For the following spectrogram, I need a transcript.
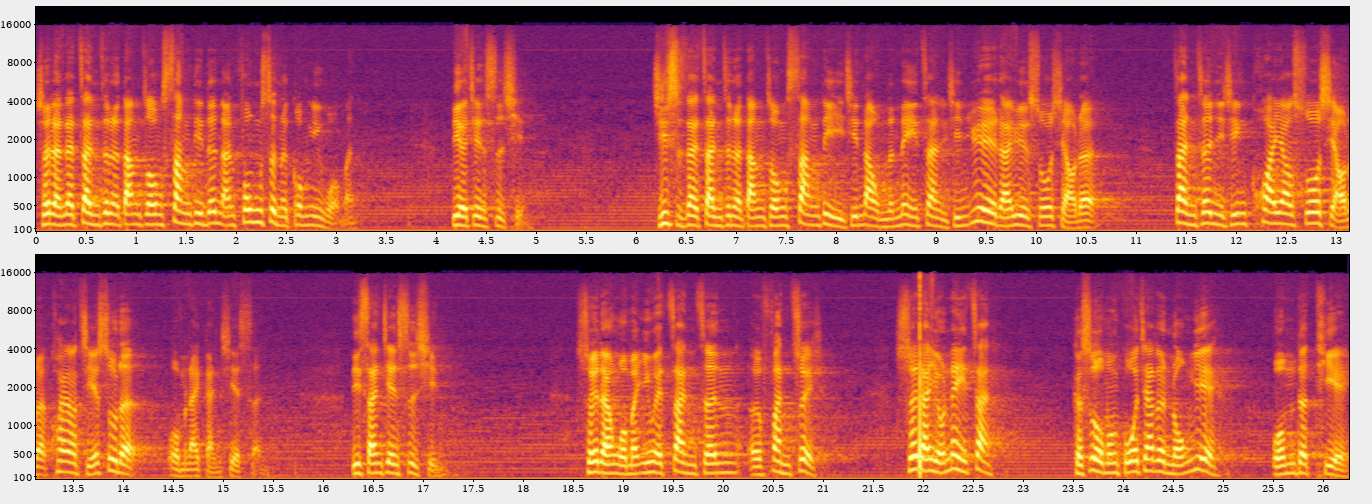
虽然在战争的当中，上帝仍然丰盛的供应我们。第二件事情，即使在战争的当中，上帝已经让我们的内战已经越来越缩小了，战争已经快要缩小了，快要结束了，我们来感谢神。第三件事情，虽然我们因为战争而犯罪，虽然有内战，可是我们国家的农业、我们的铁、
